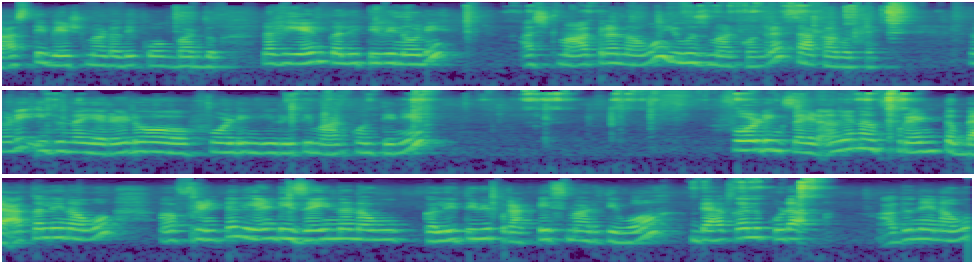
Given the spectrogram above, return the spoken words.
ಜಾಸ್ತಿ ವೇಸ್ಟ್ ಮಾಡೋದಕ್ಕೆ ಹೋಗ್ಬಾರ್ದು. ನಾವು ಏನು ಕಲಿತೀವಿ ನೋಡಿ, ಅಷ್ಟು ಮಾತ್ರ ನಾವು ಯೂಸ್ ಮಾಡಿಕೊಂಡ್ರೆ ಸಾಕಾಗುತ್ತೆ. ನೋಡಿ, ಇದನ್ನು ಎರಡು ಫೋಲ್ಡಿಂಗ್ ಈ ರೀತಿ ಮಾಡ್ಕೊತೀನಿ. ಫೋಲ್ಡಿಂಗ್ ಸೈಡ್ ಅಂದರೆ ನಾವು ಫ್ರಂಟ್ ಬ್ಯಾಕಲ್ಲಿ ನಾವು ಫ್ರಂಟಲ್ಲಿ ಏನು ಡಿಸೈನ್ನ ನಾವು ಕಲಿತೀವಿ ಪ್ರಾಕ್ಟೀಸ್ ಮಾಡ್ತೀವೋ ಬ್ಯಾಕಲ್ಲೂ ಕೂಡ ಅದನ್ನೇ ನಾವು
